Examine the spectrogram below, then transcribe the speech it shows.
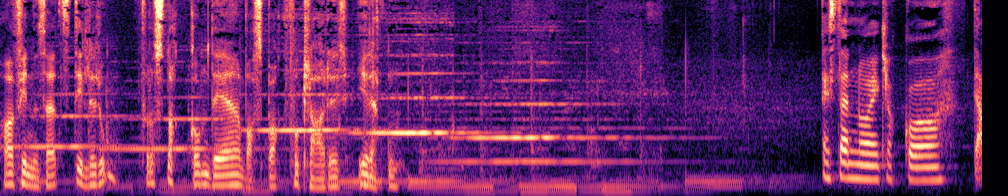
har funnet seg et stille rom for å snakke om det Vassbakk forklarer i retten. Øystein, nå er klokka ja,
